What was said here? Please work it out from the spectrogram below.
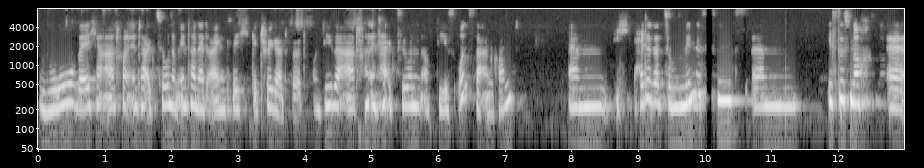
wo welche Art von Interaktion im Internet eigentlich getriggert wird. Und diese Art von Interaktionen, auf die es uns da ankommt, ähm, ich hätte da zumindestens ähm, ist es noch äh,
